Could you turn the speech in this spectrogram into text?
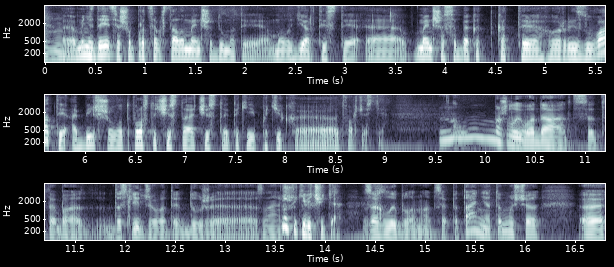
Uh-huh. Мені здається, що про це стали менше думати молоді артисти, е, менше себе категоризувати, а більше от просто чисто, чисто такий потік е, творчості. Ну, можливо, да. Це треба досліджувати дуже, знаєш, ну, такі відчуття. заглиблено це питання, тому що. Е,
